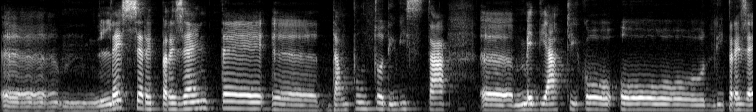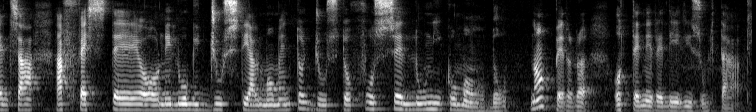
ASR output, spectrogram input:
eh, l'essere presente eh, da un punto di vista eh, mediatico o di presenza a feste o nei luoghi giusti al momento giusto fosse l'unico modo no? per ottenere dei risultati.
